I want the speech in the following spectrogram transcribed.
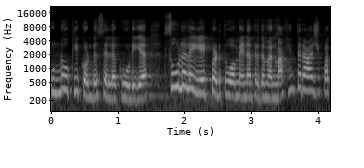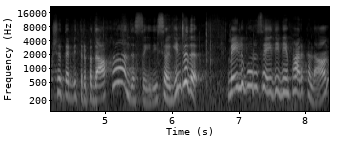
முன்னோக்கி கொண்டு செல்லக்கூடிய சூழலை ஏற்படுத்துவோம் என பிரதமர் மஹிந்த ராஜபக்ஷ தெரிவித்திருப்பதாக அந்த செய்தி சொல்கின்றது. மேலும் ஒரு செய்தியினை பார்க்கலாம்.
